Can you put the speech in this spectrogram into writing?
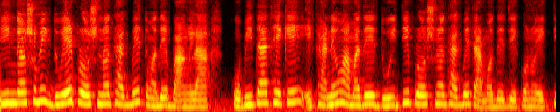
তিন দশমিক দুয়ের প্রশ্ন থাকবে তোমাদের বাংলা কবিতা থেকে। এখানেও আমাদের দুইটি প্রশ্ন থাকবে, তার মধ্যে যে কোনো একটি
